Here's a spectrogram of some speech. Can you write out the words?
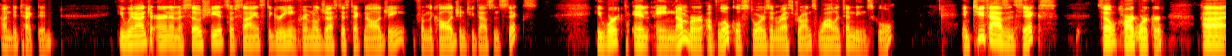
undetected. He went on to earn an Associate's of Science degree in Criminal Justice Technology from the college in 2006. He worked in a number of local stores and restaurants while attending school. In 2006, so hard worker, uh,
